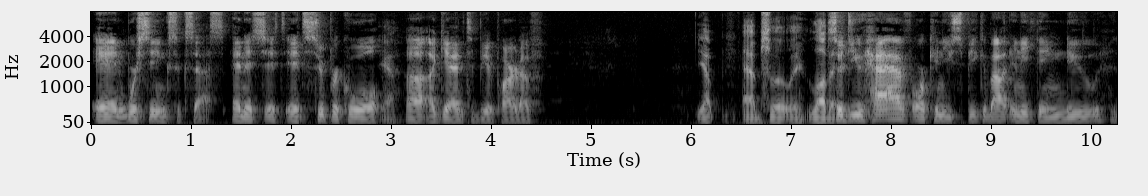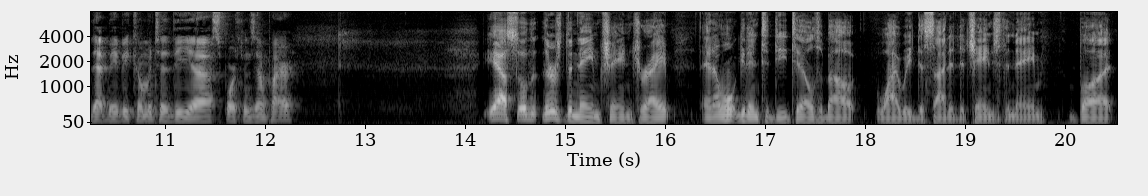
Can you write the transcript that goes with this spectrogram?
and we're seeing success, and it's it's, it's super cool. Yeah. Uh, again, to be a part of. Yep, absolutely, love it. So, do you have, or can you speak about anything new that may be coming to the uh, Sportsman's Empire? Yeah, so th- there's the name change, right? And I won't get into details about why we decided to change the name, but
